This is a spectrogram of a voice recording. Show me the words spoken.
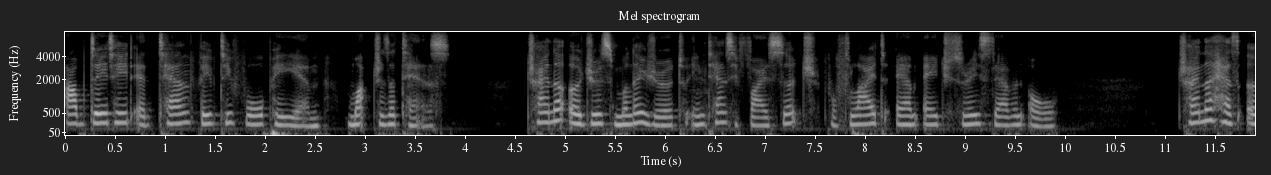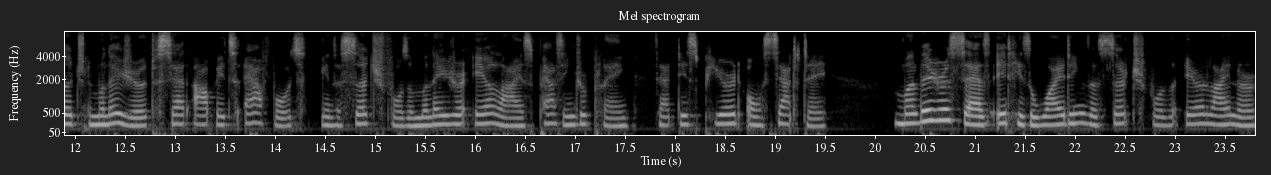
updated at 10:54 p.m. March the 10th. China urges Malaysia to intensify search for flight MH370. China has urged Malaysia to set up its efforts in the search for the Malaysia Airlines passenger plane that disappeared on Saturday. Malaysia says it is widening the search for the airliner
